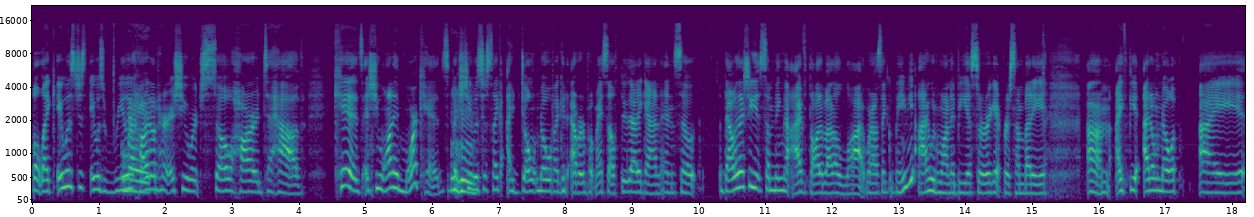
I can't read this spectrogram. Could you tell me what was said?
But like it was just it was really Right. hard on her and she worked so hard to have kids and she wanted more kids but she was just like i don't know if i could ever put myself through that again. And so that was actually something that i've thought about a lot where i was like maybe i would want to be a surrogate for somebody. Um, i feel i don't know if I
